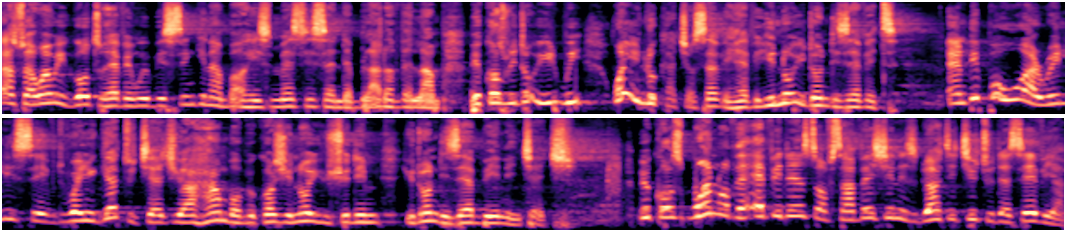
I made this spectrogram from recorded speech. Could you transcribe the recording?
That's why when we go to heaven, we'll be thinking about his mercies and the blood of the Lamb. Because we don't, we, when you look at yourself in heaven, you know you don't deserve it. And people who are really saved, when you get to church, you are humble because you know you shouldn't, you don't deserve being in church. Because one of the evidence of salvation is gratitude to the Savior.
